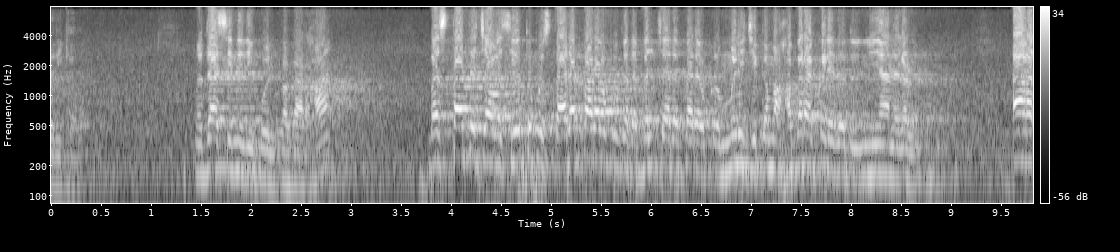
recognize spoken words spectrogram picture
طریقه وي نو دا سینې دی کول پکار ها بس تا ته چا وصیت کو ستاره پر او کو د بل چاره پر او مړي چې کوم خبره کړې د دنیا نه لړ هغه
